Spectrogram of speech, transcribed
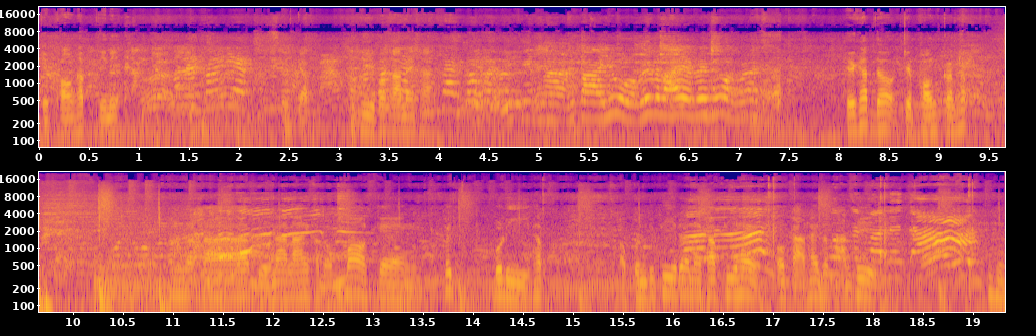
เก็บของครับทีนี้เสร็จกับพี่ๆพ่อค้าแม่ค้าตายอยู่ไม่เป็นไรไม่ห่วงเลยโอเคครับเดี๋ยวเก็บของก่อนครับนี่นะครับอยู่หน้าร้านขนมหม้อแกงเพชรบุรีครับขอบคุณพี่ๆด้วยนะครับที่ให้โอกาสให้สถานที่มา เลย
